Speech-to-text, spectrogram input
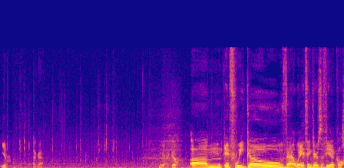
Yep. Okay. Gotta go. Um, if we go that way, I think there's a vehicle,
